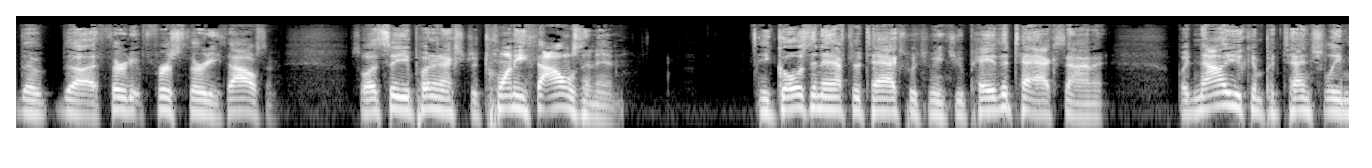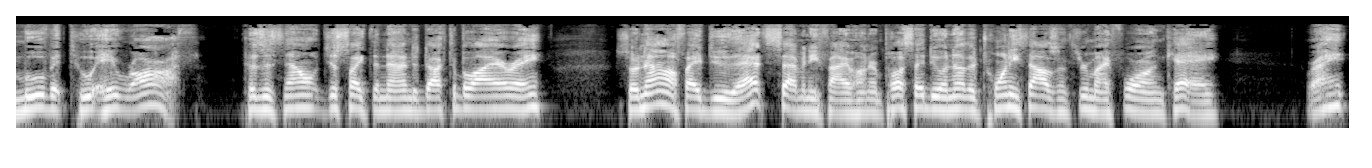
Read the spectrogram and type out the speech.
the the 30 first 30,000. So let's say you put an extra 20,000 in. It goes in after tax, which means you pay the tax on it. But now you can potentially move it to a Roth because it's now just like the non-deductible IRA. So now if I do that 7,500 plus I do another 20,000 through my 401k, right?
